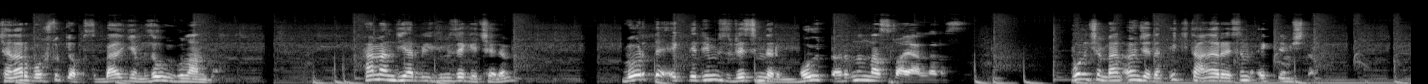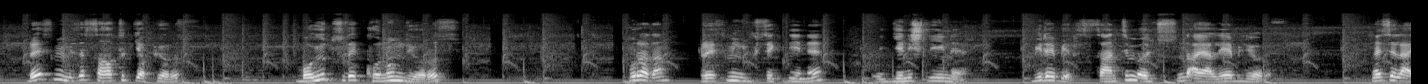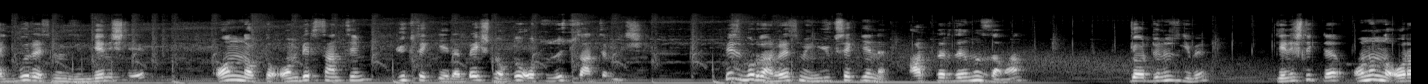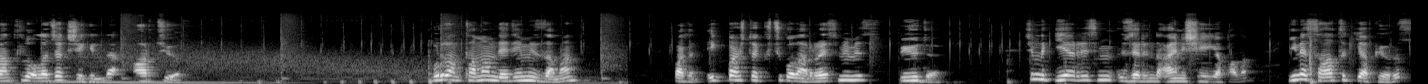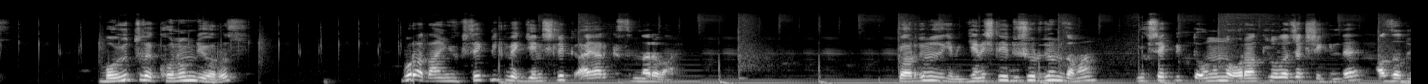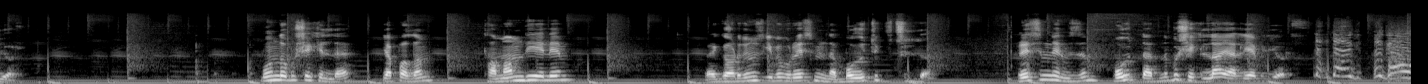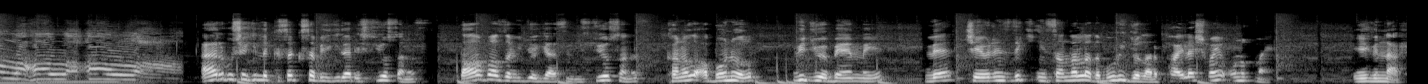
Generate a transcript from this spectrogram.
kenar boşluk yapısı belgemize uygulandı. Hemen diğer bilgimize geçelim. Word'de eklediğimiz resimlerin boyutlarını nasıl ayarlarız? Bunun için ben önceden iki tane resim eklemiştim. Resmimize sağ tık yapıyoruz. Boyut ve konum diyoruz. Buradan resmin yüksekliğini ve genişliğini birebir santim ölçüsünde ayarlayabiliyoruz. Mesela bu resmimizin genişliği 10.11 santim, yüksekliği de 5.33 santimmiş. Biz buradan resmin yüksekliğini arttırdığımız zaman gördüğünüz gibi genişlik de onunla orantılı olacak şekilde artıyor. Buradan tamam dediğimiz zaman bakın ilk başta küçük olan resmimiz büyüdü. Şimdi diğer resmin üzerinde aynı şeyi yapalım. Yine sağ tık yapıyoruz. Boyut ve konum diyoruz. Buradan yükseklik ve genişlik ayar kısımları var. Gördüğünüz gibi genişliği düşürdüğüm zaman yükseklik de onunla orantılı olacak şekilde azalıyor. Bunu da bu şekilde yapalım. Tamam diyelim. Ve gördüğünüz gibi bu resminde boyutu küçüldü. Resimlerimizin boyutlarını bu şekilde ayarlayabiliyoruz. Allah Allah Allah. Eğer bu şekilde kısa kısa bilgiler istiyorsanız, daha fazla video gelsin istiyorsanız kanala abone olup videoyu beğenmeyi ve çevrenizdeki insanlarla da bu videoları paylaşmayı unutmayın. İyi günler.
